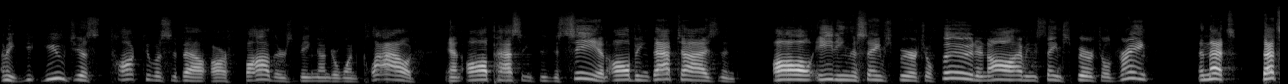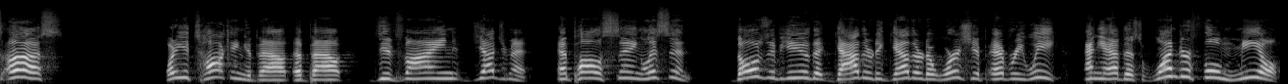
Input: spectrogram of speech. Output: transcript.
I mean, you, you just talked to us about our fathers being under one cloud and all passing through the sea and all being baptized and all eating the same spiritual food and all having the same spiritual drink. And that's, that's us. What are you talking about? About divine judgment. And Paul is saying, listen, those of you that gather together to worship every week, and you have this wonderful meal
